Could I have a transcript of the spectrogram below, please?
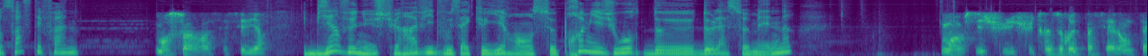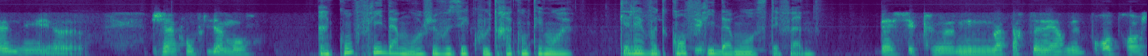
Bonsoir Stéphane. Bonsoir Cécilia. Bienvenue, je suis ravie de vous accueillir en ce premier jour de, de la semaine. Moi aussi, je suis, je suis très heureux de passer à l'antenne et euh, j'ai un conflit d'amour. Un conflit d'amour, je vous écoute, racontez-moi. Quel est votre conflit d'amour, Stéphane? Ben, C'est que ma partenaire me reproche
